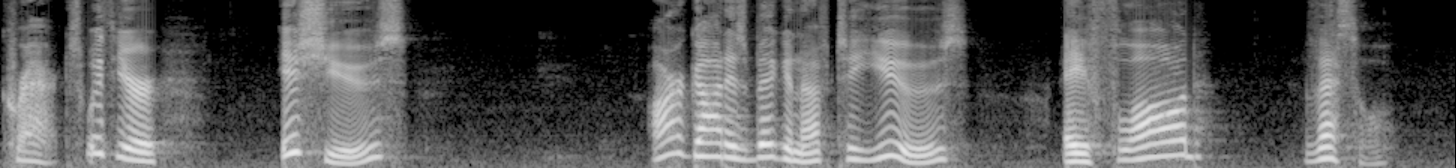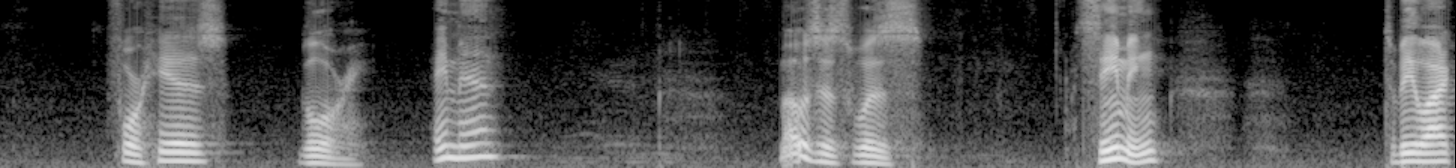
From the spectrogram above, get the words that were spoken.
cracks, with your issues. Our God is big enough to use a flawed vessel for his glory. Amen. Moses was seeming to be like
